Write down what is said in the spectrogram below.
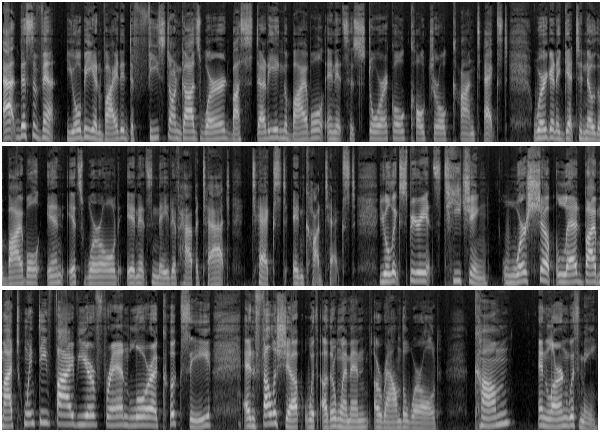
At this event, you'll be invited to feast on God's Word by studying the Bible in its historical, cultural context. We're going to get to know the Bible in its world, in its native habitat, text, and context. You'll experience teaching, worship led by my 25 year friend Laura Cooksey, and fellowship with other women around the world. Come and learn with me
